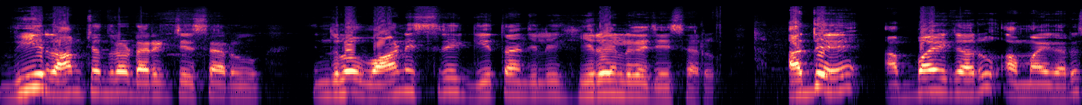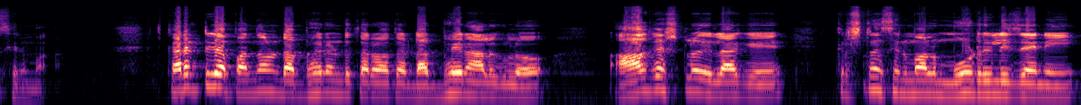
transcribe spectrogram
వి. రామచంద్రరావు డైరెక్ట్ చేశారు. ఇందులో వాణిశ్రీ గీతాంజలి హీరోయిన్లుగా చేశారు. అదే అబ్బాయి గారు అమ్మాయి గారు సినిమా. కరెక్ట్గా పంతొమ్మిది డెబ్భై రెండు తర్వాత డెబ్భై నాలుగులో ఆగస్టులో ఇలాగే కృష్ణ సినిమాలు మూడు రిలీజ్ అయినాయి.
